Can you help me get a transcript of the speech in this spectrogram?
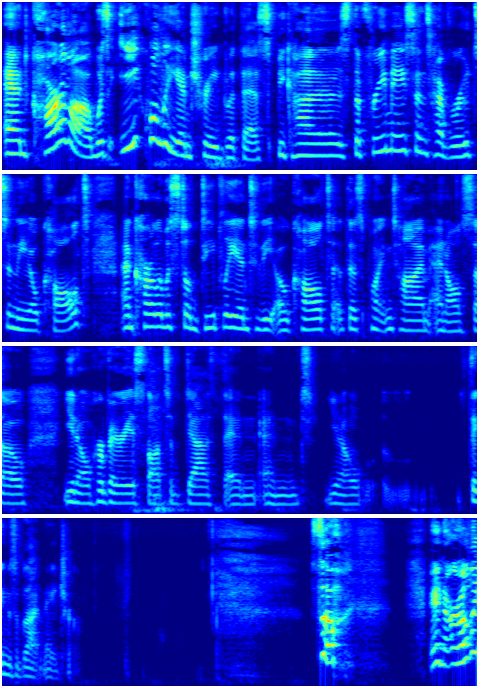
And Karla was equally intrigued with this because the Freemasons have roots in the occult, and Karla was still deeply into the occult at this point in time, and also, you know, her various thoughts of death and and you know things of that nature. So, in early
